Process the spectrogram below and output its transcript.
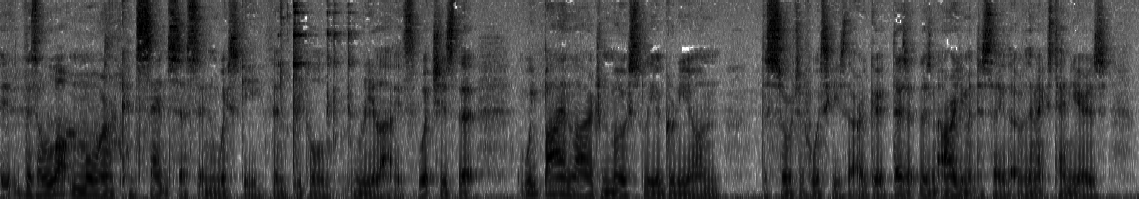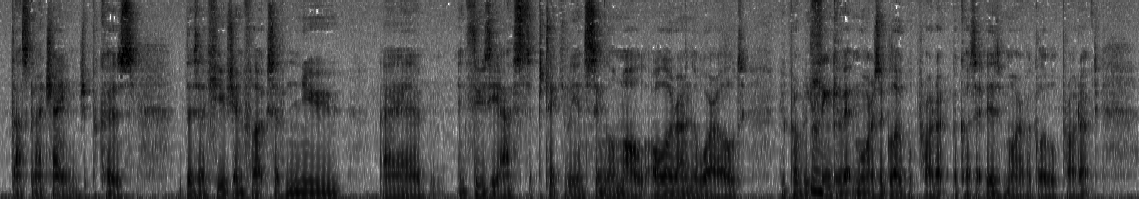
it, there's a lot more consensus in whiskey than people realise, which is that we by and large mostly agree on the sort of whiskies that are good. There's a, there's an argument to say that over the next ten years that's going to change because there's a huge influx of new uh, enthusiasts, particularly in single malt, all around the world, who probably Mm. think of it more as a global product because it is more of a global product,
